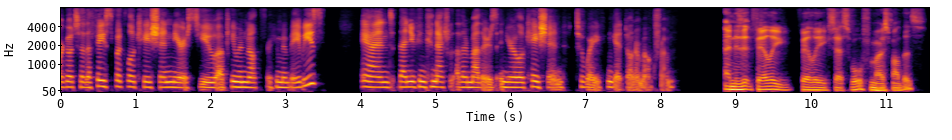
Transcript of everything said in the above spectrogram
or go to the Facebook location nearest you of Human Milk for Human Babies. And then you can connect with other mothers in your location to where you can get donor milk from. And is it fairly fairly accessible for most mothers?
